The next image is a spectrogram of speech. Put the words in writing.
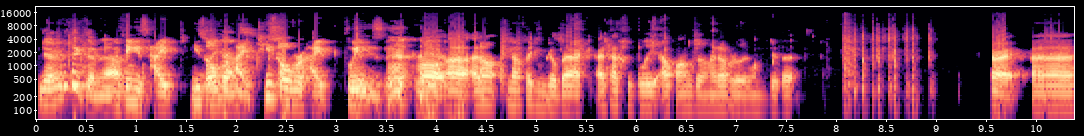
Yeah, we can take Devin out. I think he's hyped. He's Like overhyped. guns. He's overhyped. Please. Well, uh, I don't know if I can go back. I'd have to delete Alfonso, and I don't really want to do that. All right, uh,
